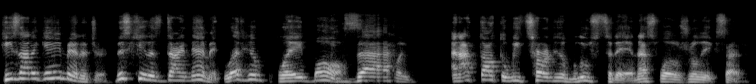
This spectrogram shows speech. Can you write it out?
He's not a game manager. This kid is dynamic. Let him play ball. Exactly. And I thought that we turned him loose today, and that's what was really exciting.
